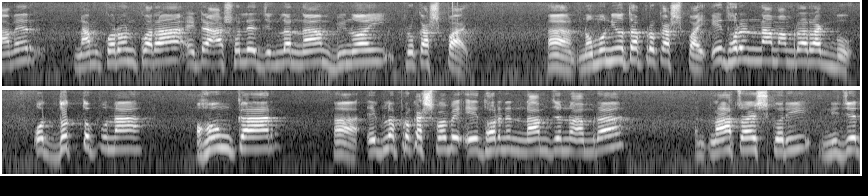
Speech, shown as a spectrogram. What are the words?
নামের নামকরণ করা, এটা আসলে যেগুলোর নাম বিনয় প্রকাশ পায় হ্যাঁ নমনীয়তা প্রকাশ পায়, এ ধরনের নাম আমরা রাখব। অধ্যত্তপূর্ণা অহংকার হ্যাঁ এগুলো প্রকাশ পাবে এ ধরনের নাম যেন আমরা না চয়েস করি নিজের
